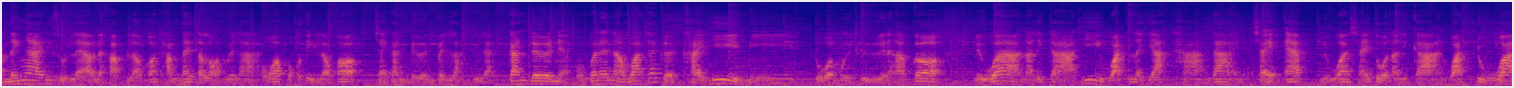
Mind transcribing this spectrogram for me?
ทำได้ง่ายที่สุดแล้วนะครับแล้วก็ทำได้ตลอดเวลา เพราะว่าปกติเราก็ใช้การเดินเป็นหลักอยู่แล้ว การเดินเนี่ยผมก็แนะนำว่าถ้าเกิดใครที่มีตัวมือถือนะครับก็หรือว่านาฬิกาที่วัดระยะทางได้เนี่ยใช้แอป หรือว่าใช้ตัวนาฬิกาวัดดูว่า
